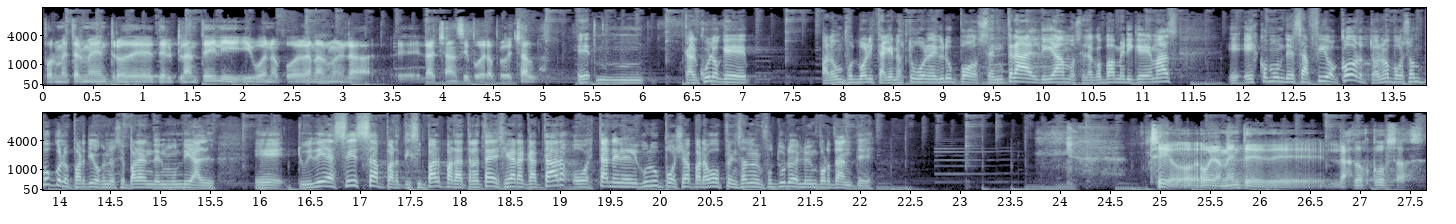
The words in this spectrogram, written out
por meterme dentro de- del plantel y, y, bueno, poder ganarme la, eh, la chance y poder aprovecharla. Eh, mm, calculo que para un futbolista que no estuvo en el grupo central, digamos, en la Copa América y demás, eh, es como un desafío corto, ¿no? Porque son pocos los partidos que nos separan del Mundial. ¿Tu idea es esa, participar para tratar de llegar a Qatar o estar en el grupo ya para vos pensando en el futuro es lo importante? Sí, obviamente de las dos cosas.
